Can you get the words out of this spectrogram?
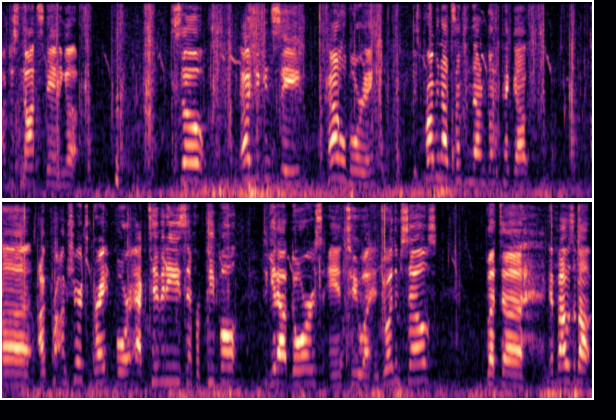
I'm just not standing up. So as you can see, paddleboarding is probably not something that I'm going to pick up. Uh, I I'm sure it's great for activities and for people to get outdoors and to uh, enjoy themselves. But uh, if I was about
